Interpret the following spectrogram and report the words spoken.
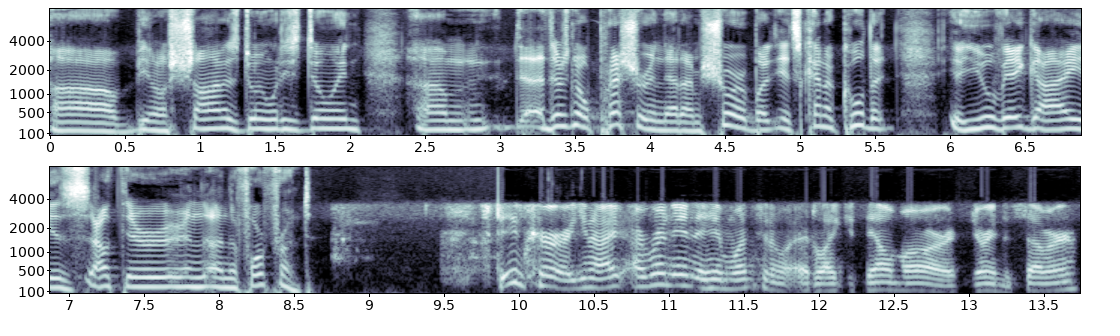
uh, you know, Sean is doing what he's doing. Um, there's no pressure in that, I'm sure, but it's kind of cool that a U of A guy is out there in, on the forefront. Steve Kerr, you know, I, I run into him once in a while, like at Del Mar during the summer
